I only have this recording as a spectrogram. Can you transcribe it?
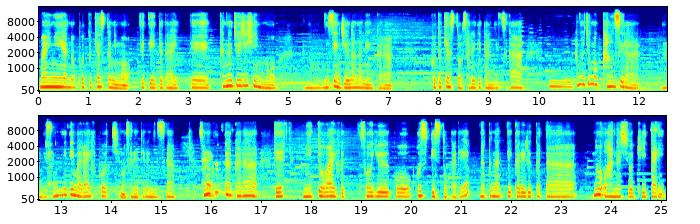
前にあのポッドキャストにも出ていただいて彼女自身もあの2017年からポッドキャストをされてたんですが、うん、彼女もカウンセラーなんですね。で今ライフコーチもされてるんですがその方からデスミッドワイフそういうこうホスピスとかで亡くなっていかれる方のお話を聞いたり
